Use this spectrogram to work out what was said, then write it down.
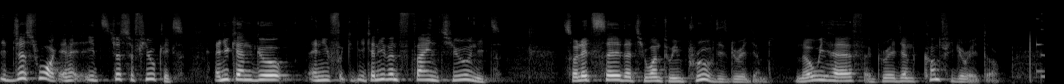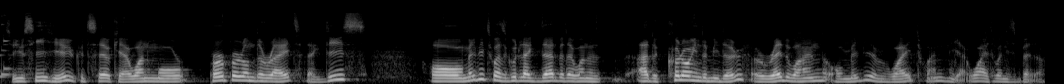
it just works, and it's just a few clicks. And you can go, and you, you can even fine tune it. So let's say that you want to improve this gradient. Now we have a gradient configurator. So you see here, you could say, okay, I want more purple on the right, like this, or maybe it was good like that, but I want to add a color in the middle, a red one, or maybe a white one. Yeah, white one is better.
